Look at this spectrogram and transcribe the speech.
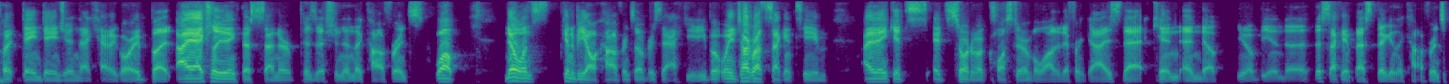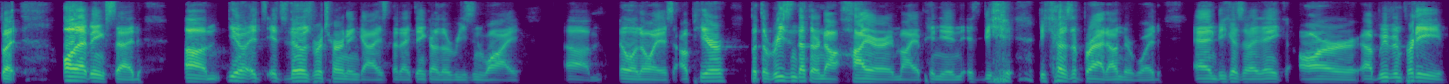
put Dain Dainja in that category, but I actually think the center position in the conference, well, no one's going to be all conference over Zach Edey, but when you talk about second team, I think it's it's sort of a cluster of a lot of different guys that can end up, you know, being the the second best big in the conference. But all that being said, um, you know, it's it's those returning guys that I think are the reason why um, Illinois is up here. But the reason that they're not higher, in my opinion, is be, because of Brad Underwood and because I think our uh, we've been pretty,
